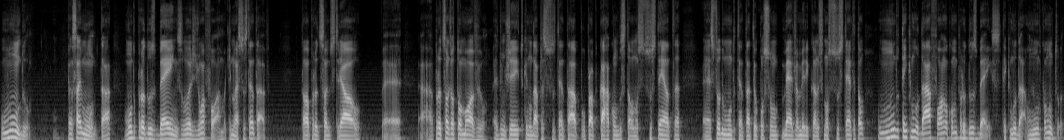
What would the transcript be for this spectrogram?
O mundo, pensar em mundo, tá? O mundo produz bens hoje de uma forma que não é sustentável. Então a produção industrial, é, a produção de automóvel é de um jeito que não dá para se sustentar, o próprio carro a combustão não se sustenta. É, se todo mundo tentar ter o consumo médio americano, isso não se sustenta. Então, o mundo tem que mudar a forma como produz bens. Tem que mudar, o mundo como um todo.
